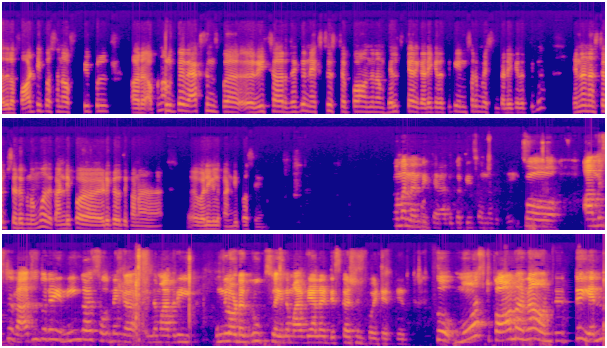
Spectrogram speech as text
அதுல forty percent of people are அப்படின்னா போய் வேக்சின்ஸ் ரீச் ஆகிறதுக்கு நெக்ஸ்ட் ஸ்டெப்பா வந்து நம்ம ஹெல்த் கேர் கிடைக்கிறதுக்கு இன்ஃபர்மேஷன் கிடைக்கிறதுக்கு என்னென்ன ஸ்டெப்ஸ் எடுக்கணுமோ அது கண்டிப்பா எடுக்கிறதுக்கான வழிகளை கண்டிப்பா செய்யணும். ரொம்ப நன்றி சார் அதை பத்தி சொன்னதுக்கு. இப்போ மிஸ்டர் ராஜதுரை நீங்க சொன்னீங்க இந்த மாதிரி உங்களோட குரூப்ஸ்ல இந்த மாதிரியான டிஸ்கஷன் போயிட்டு இருக்கு ஸோ மோஸ்ட் காமனா வந்துட்டு என்ன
